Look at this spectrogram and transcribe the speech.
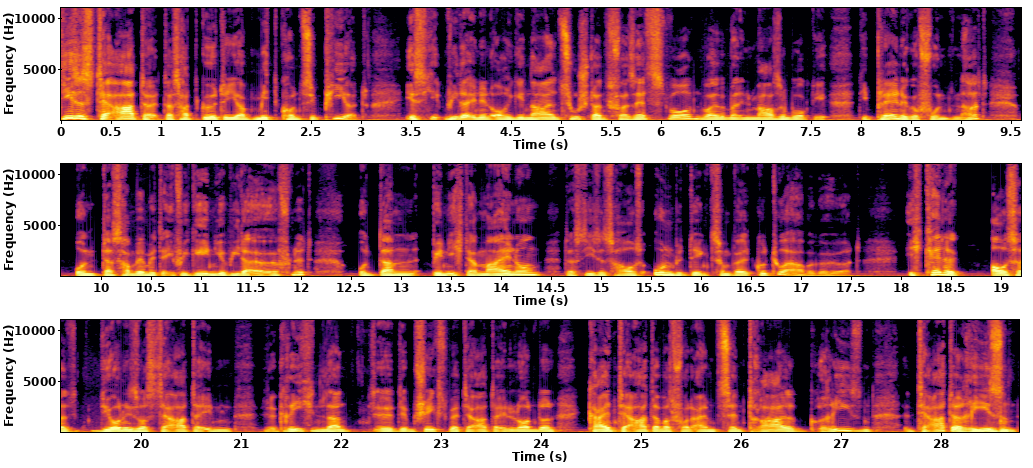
Dieses Theater, das hat Goethe ja mit konzipiert, ist wieder in den originalen Zustand versetzt worden, weil man in Marseburg die, die Pläne gefunden hat. Und das haben wir mit der Iphigenie wieder eröffnet. Und dann bin ich der Meinung, dass dieses Haus unbedingt zum Weltkulturerbe gehört. Ich kenne außer Dionysos Theater in Griechenland, äh, dem Shakespeare Theater in London, kein Theater, was von einem zentral Riesen, Theaterriesen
